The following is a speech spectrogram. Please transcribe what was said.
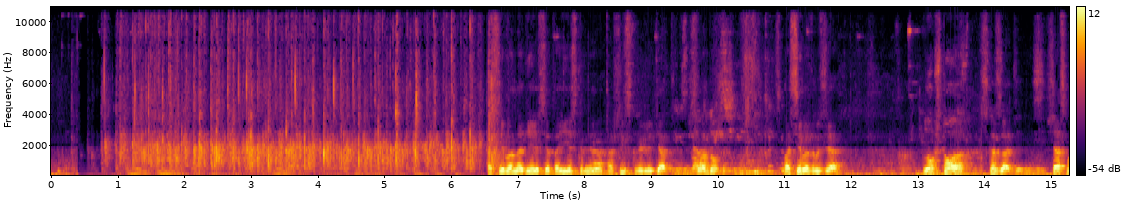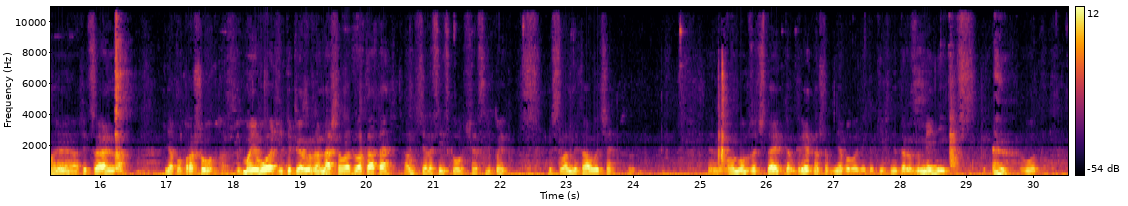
Спасибо. Надеюсь, это искренне, аж искры летят с ладошек. Спасибо, друзья. Ну, что сказать. Сейчас мы официально, я попрошу моего и теперь уже нашего адвоката от Всероссийского общества слепых Вячеслава Михайловича. Он вам зачитает конкретно, чтобы не было никаких недоразумений. Вот.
